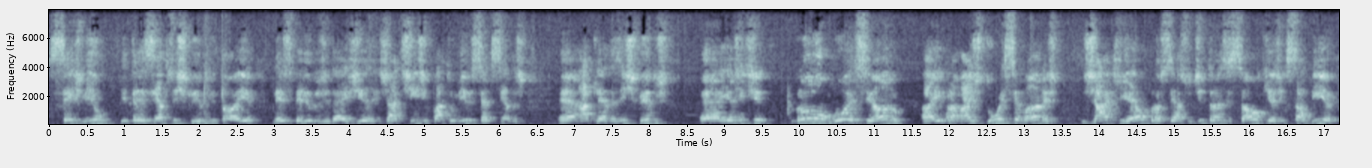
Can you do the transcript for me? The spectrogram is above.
6.300 inscritos. Então, aí, nesse período de 10 dias, a gente já atinge 4.700 é, atletas inscritos é, e a gente prolongou esse ano aí para mais duas semanas já que é um processo de transição, que a gente sabia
